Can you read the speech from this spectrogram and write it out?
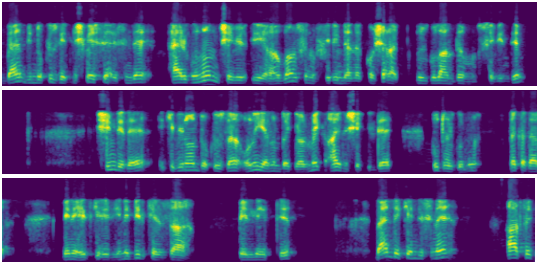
ben 1975 senesinde Ergun'un çevirdiği Havvan sınıf filmlerine koşarak duygulandım, sevindim. Şimdi de 2019'da onu yanımda görmek aynı şekilde bu duygumu ne kadar beni etkilediğini bir kez daha belli etti. Ben de kendisine artık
